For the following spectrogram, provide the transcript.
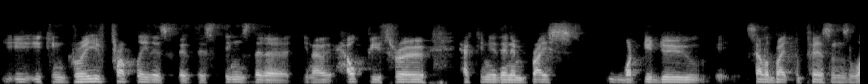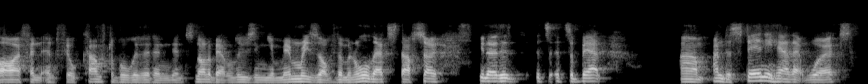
you, you can grieve properly. There's, there's, there's things that are you know help you through. How can you then embrace what you do, celebrate the person's life and, and feel comfortable with it? And it's not about losing your memories of them and all that stuff. So you know it's it's about um, understanding how that works,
